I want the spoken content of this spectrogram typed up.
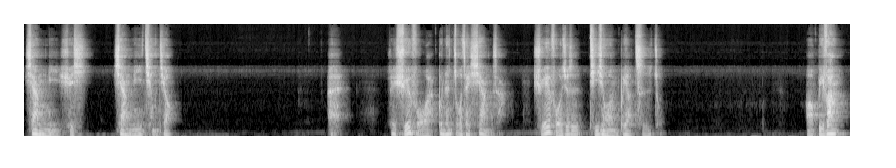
向你学习，向你请教。哎，所以学佛啊，不能着在相上。学佛就是提醒我们不要执着。哦，比方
